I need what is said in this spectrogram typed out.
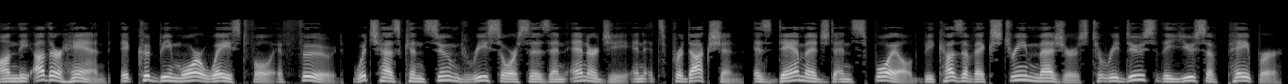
On the other hand, it could be more wasteful if food, which has consumed resources and energy in its production, is damaged and spoiled because of extreme measures to reduce the use of paper,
